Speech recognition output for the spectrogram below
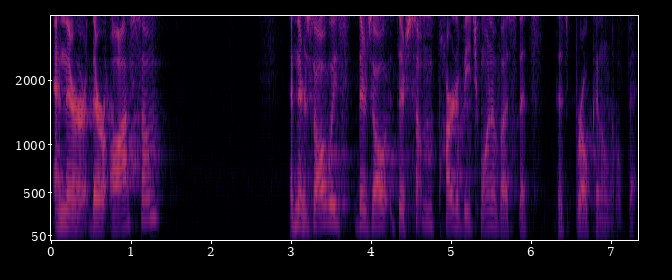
and they're, they're awesome, and there's always there's, al- there's something part of each one of us that's, that's broken a little bit.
